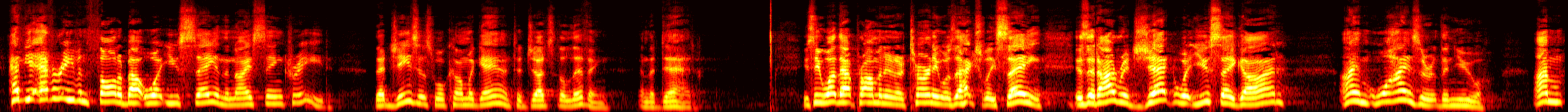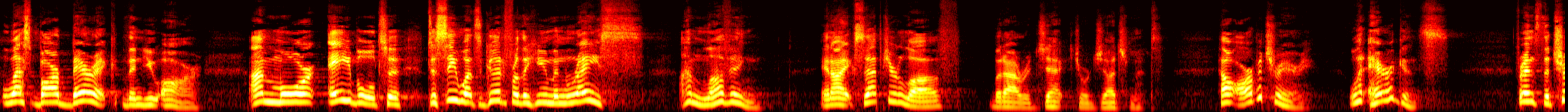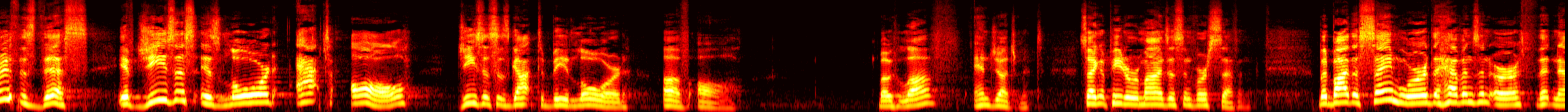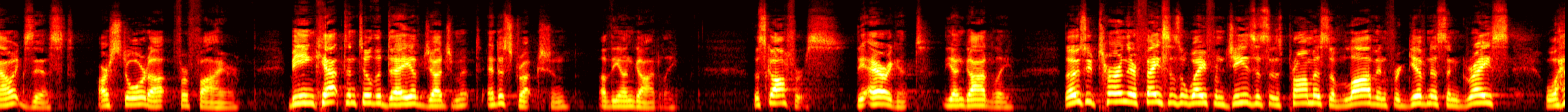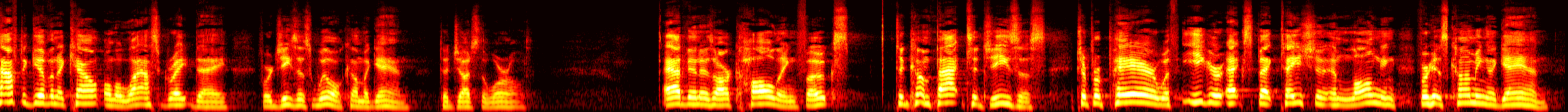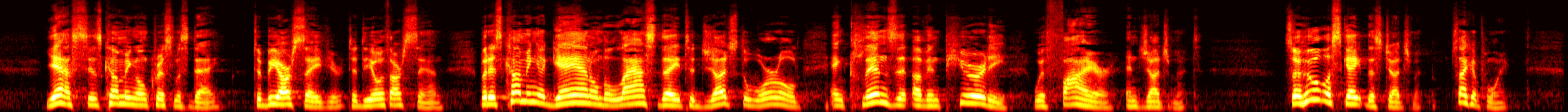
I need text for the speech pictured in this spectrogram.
Have you ever even thought about what you say in the Nicene Creed? That Jesus will come again to judge the living and the dead. You see, what that prominent attorney was actually saying is that I reject what you say, God, I'm wiser than you. I'm less barbaric than you are. I'm more able to, to see what's good for the human race. I'm loving. And I accept your love, but I reject your judgment. How arbitrary. What arrogance. Friends, the truth is this if Jesus is Lord at all, Jesus has got to be Lord of all, both love and judgment. Second Peter reminds us in verse 7 But by the same word, the heavens and earth that now exist are stored up for fire, being kept until the day of judgment and destruction of the ungodly. The scoffers, the arrogant, the ungodly, those who turn their faces away from Jesus' promise of love and forgiveness and grace will have to give an account on the last great day, for Jesus will come again to judge the world. Advent is our calling, folks to come back to Jesus, to prepare with eager expectation and longing for his coming again. Yes, his coming on Christmas Day to be our Savior, to deal with our sin, but is coming again on the last day to judge the world and cleanse it of impurity with fire and judgment. So, who will escape this judgment? Second point.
